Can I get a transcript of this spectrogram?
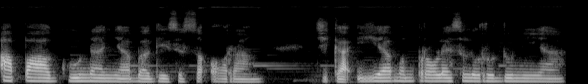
Apa gunanya bagi seseorang jika ia memperoleh seluruh dunia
